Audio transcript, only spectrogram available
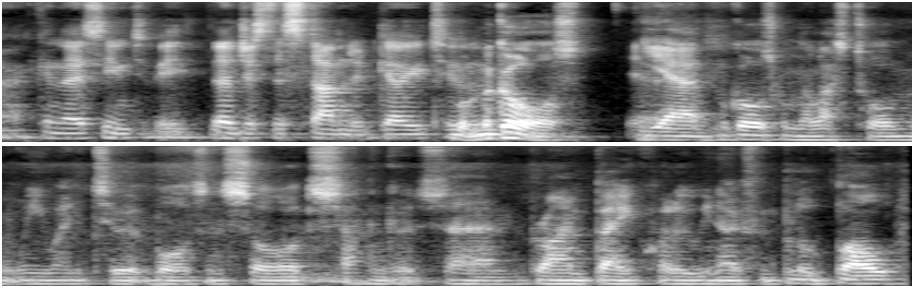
I reckon they seem to be they're just the standard go to. But Magore's. Yeah. Yeah, Magore's won the last tournament we went to at Boards and Swords. I think it was um, Brian Bakewell, who we know from Blood Bowl.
